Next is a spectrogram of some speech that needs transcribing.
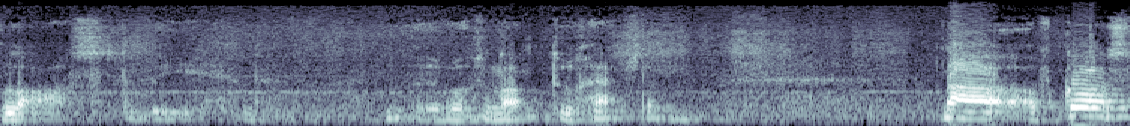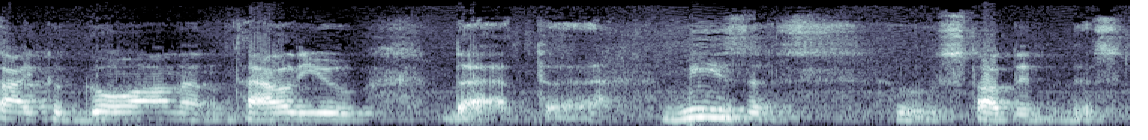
lost. The, it was not to happen. Now, of course, I could go on and tell you that uh, Mises, who studied this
